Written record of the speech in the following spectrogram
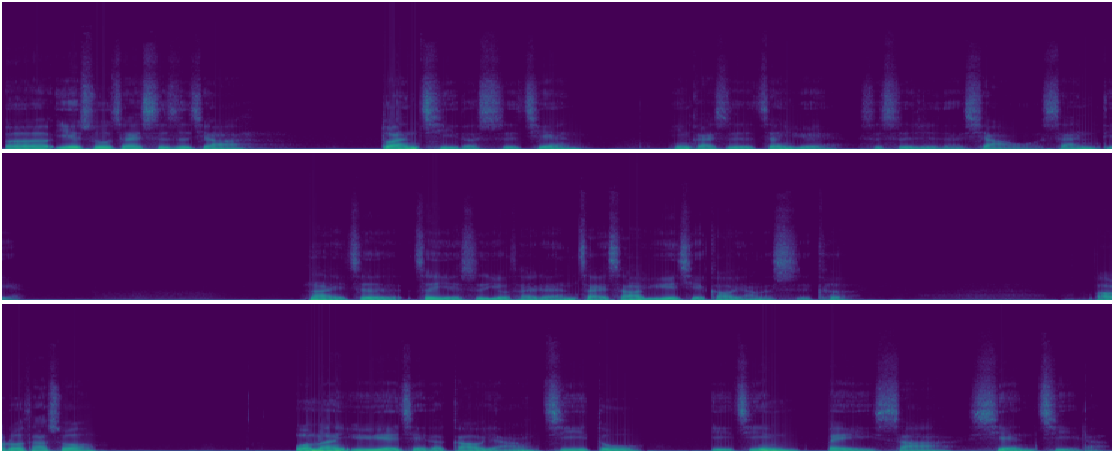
而耶稣在十字架断气的时间，应该是正月十四日的下午三点。那也这这也是犹太人宰杀逾越节羔羊的时刻。保罗他说：“我们逾越节的羔羊基督已经被杀献祭了。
